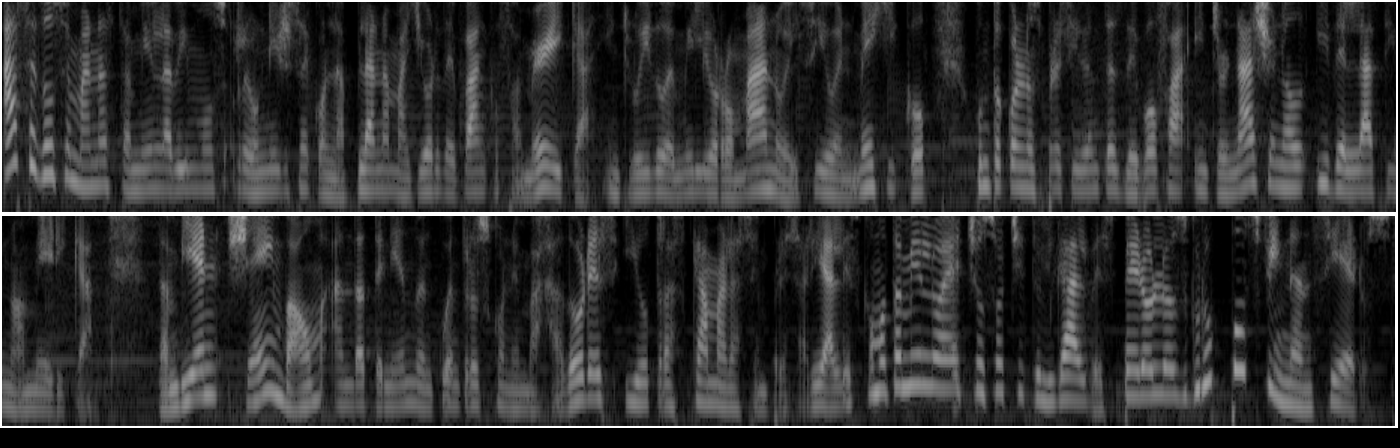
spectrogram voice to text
Hace dos semanas también la vimos reunirse con la plana mayor de Bank of America, incluido Emilio Romano, el CEO en México, junto con los presidentes de BOFA International y de Latinoamérica. También Sheinbaum anda teniendo encuentros con embajadores y otras cámaras empresariales, como también lo ha hecho Xochitl Galvez, pero los grupos financieros,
